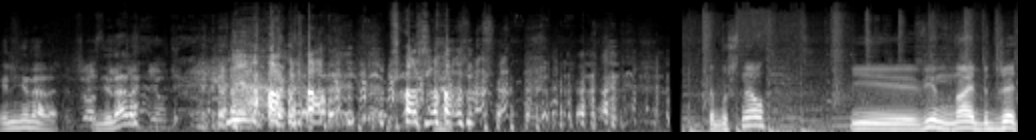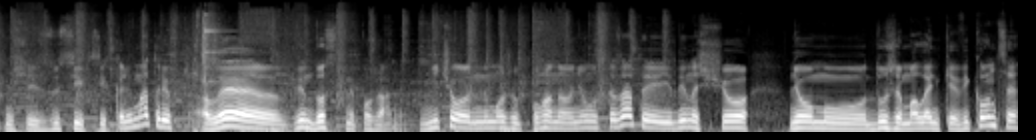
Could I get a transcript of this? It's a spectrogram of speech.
Или не надо? Не надо? Це Бушнел. І він найбюджетніший з усіх цих каліматорів, але він досить непоганий. Нічого не можу поганого в ньому сказати. Єдине, що в ньому дуже маленьке віконце,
